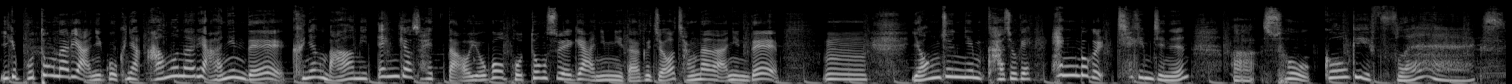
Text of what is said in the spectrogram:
이게 보통 날이 아니고 그냥 아무 날이 아닌데 그냥 마음이 땡겨서 했다. 어, 요거 보통 수액이 아닙니다. 그죠? 장난 아닌데 음, 영주님 가족의 행복을 책임지는 아, 소고기 플렉스.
